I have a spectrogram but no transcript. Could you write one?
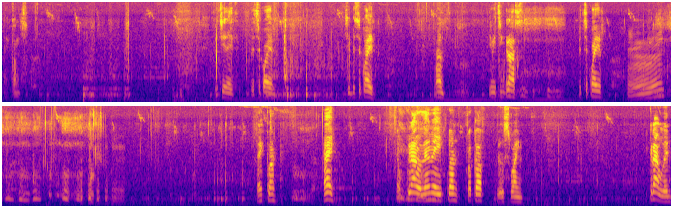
Hij kant. Beetje niet. Beetje kwijt. Zie beetje kwijt. Man. Je weet zijn gras. Beetje kwijt. Hmm. Hey, come on. Hey. Don't growl at me. Come on, fuck off, little swine. You growling?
